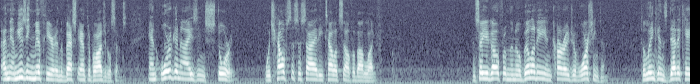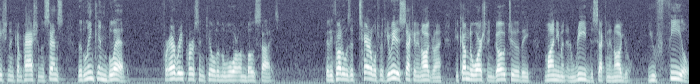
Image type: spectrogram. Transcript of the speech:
I mean, I'm using myth here in the best anthropological sense, an organizing story which helps the society tell itself about life. And so you go from the nobility and courage of Washington to Lincoln's dedication and compassion, the sense that Lincoln bled for every person killed in the war on both sides. That he thought it was a terrible, if you read his second inaugural, if you come to Washington, go to the monument and read the second inaugural. You feel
